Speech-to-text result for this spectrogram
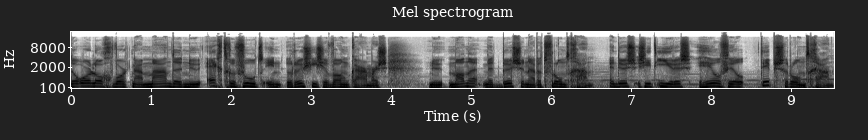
De oorlog wordt na maanden nu echt gevoeld in Russische woonkamers. Nu mannen met bussen naar het front gaan. En dus ziet Iris heel veel tips rondgaan.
